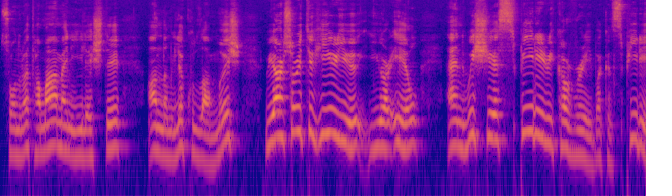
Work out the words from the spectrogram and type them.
sonra tamamen iyileşti anlamıyla kullanmış. We are sorry to hear you, you are ill and wish you a speedy recovery. Bakın speedy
